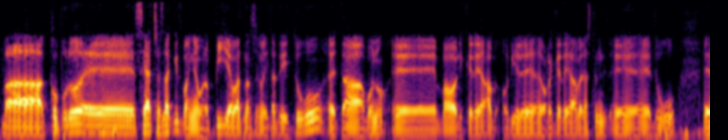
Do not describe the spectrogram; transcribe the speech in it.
Ba, kopuru e, zehatz dakit, baina bueno, pila bat nazionalitate ditugu eta bueno, e, ba horik ere hori ere horrek ere aberazten e, dugu, e,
